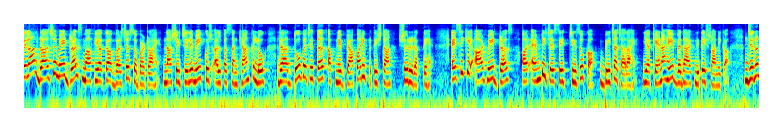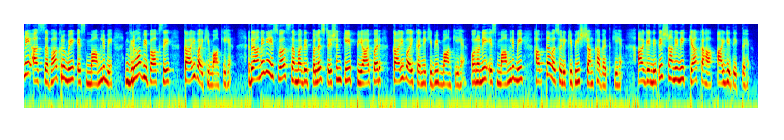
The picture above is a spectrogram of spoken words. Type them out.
राज्य में drugs mafia का वर्चस्व बढ़ रहा है। नासिक ज़िले में कुछ अल्पसंख्यक लोग रात दो बजे तक अपने व्यापारी प्रतिष्ठान शुरू रखते हैं। ऐसी की आड़ में ड्रग्स और एमडी जैसे चीज़ों का बेचा जा रहा है। यह कहना है विधायक नितेश रानी का, जिन्होंने आज सभागृह में इस मामले में गृह विभाग से कार्रवाई की मांग की है। रानी ने इस वक्त संबंधित पुलिस स्टेशन के पीआई पर कार्रवाई करने की भी मांग की है। उन्होंने इस मामले में हफ़्ता वसूली की भी शंका व्यक्त की है। आगे नितेश रानी ने क्या कहा, आइए देखते हैं।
